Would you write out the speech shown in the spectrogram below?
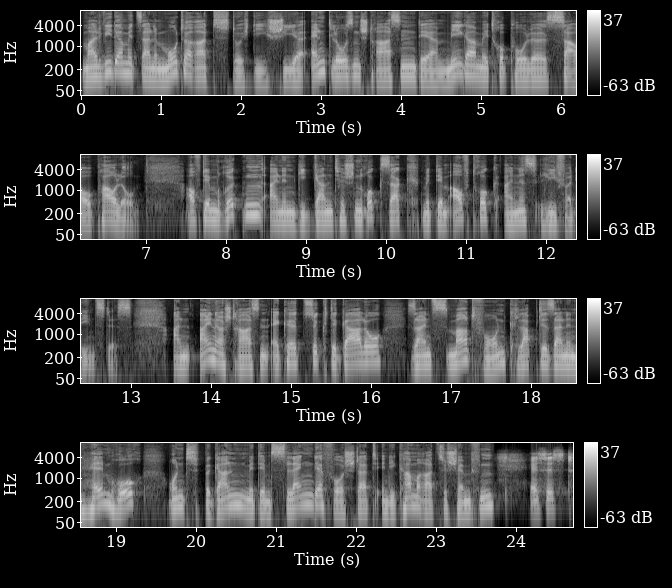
mal wieder mit seinem Motorrad durch die schier endlosen Straßen der Megametropole Sao Paulo auf dem Rücken einen gigantischen Rucksack mit dem Aufdruck eines Lieferdienstes. An einer Straßenecke zückte Galo sein Smartphone, klappte seinen Helm hoch und begann mit dem Slang der Vorstadt in die Kamera zu schimpfen. Es ist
